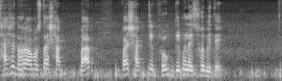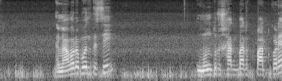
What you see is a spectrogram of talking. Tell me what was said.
ঠাসে ধরা অবস্থায় ষাটবার বা ষাটটি ফুক দিবেন এই ছবিতে। আমি আবারও বলতেছি, মন্ত্র সাতবার পাঠ করে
